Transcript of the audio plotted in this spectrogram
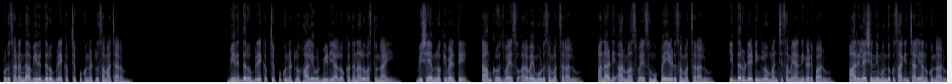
ఇప్పుడు సడన్గా వీరిద్దరూ బ్రేకప్ చెప్పుకున్నట్లు సమాచారం. వీరిద్దరూ బ్రేకప్ చెప్పుకున్నట్లు హాలీవుడ్ మీడియాలో కథనాలు వస్తున్నాయి. విషయంలోకి వెళ్తే టామ్ క్రూజ్ వయసు అరవై మూడు సంవత్సరాలు. అనాడి ఆర్మాస్ వయసు ముప్పై ఏడు సంవత్సరాలు. ఇద్దరు డేటింగ్లో మంచి సమయాన్ని గడిపారు. ఆ రిలేషన్ని ముందుకు సాగించాలి అనుకున్నారు.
